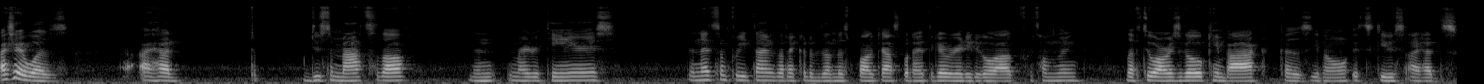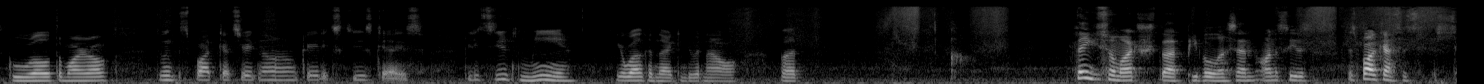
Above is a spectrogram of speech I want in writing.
actually I was. I had to do some math stuff, then my retainers. Then I had some free time that I could have done this podcast, but I had to get ready to go out for something. Left two hours ago, came back because you know excuse I had school tomorrow. Doing this podcast right now, great excuse, guys. Great excuse me. You're welcome that I can do it now. But thank you so much that people listen. Honestly, this this podcast is,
